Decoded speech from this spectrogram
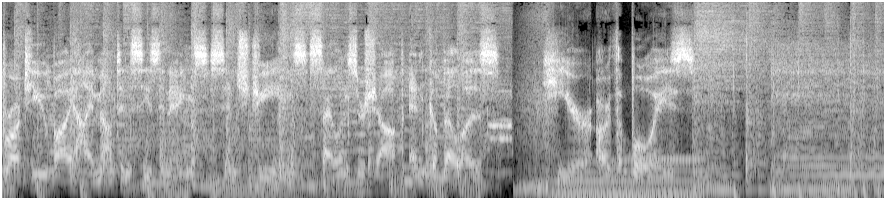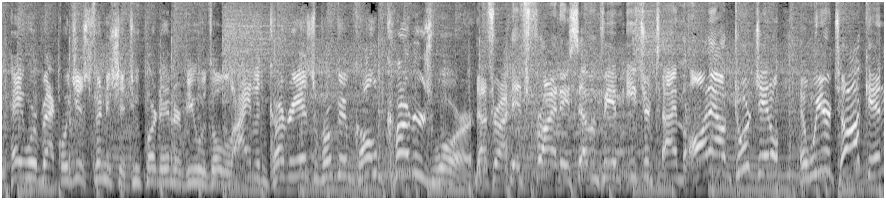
Brought to you by Hi Mountain Seasonings, Cinch Jeans, Silencer Shop, and Cabela's. Here are the boys. Hey, we're back. We just finished a two part interview with old Ivan Carter. He has a program called Carter's War. That's right. It's Friday, 7 p.m. Eastern Time on Outdoor Channel, and we are talking.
